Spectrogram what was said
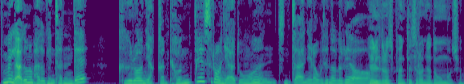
분명 야동을 봐도 괜찮은데 그런 약간 변태스러운 야동은 진짜 아니라고 생각을 해요. 예를 들어서 변태스러운 야동은 뭐죠?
